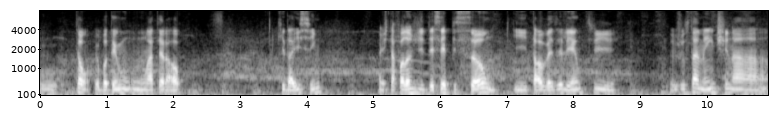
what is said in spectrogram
O- então, eu botei um, um lateral. Que daí sim. A gente tá falando de decepção. E talvez ele entre justamente na.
